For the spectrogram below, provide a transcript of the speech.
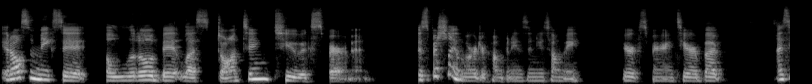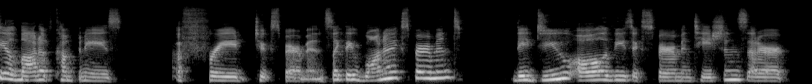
it also makes it a little bit less daunting to experiment, especially in larger companies. And you tell me your experience here, but I see a lot of companies afraid to experiment. It's like they want to experiment. They do all of these experimentations that are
